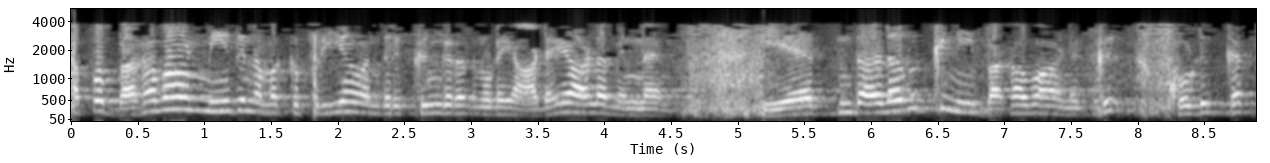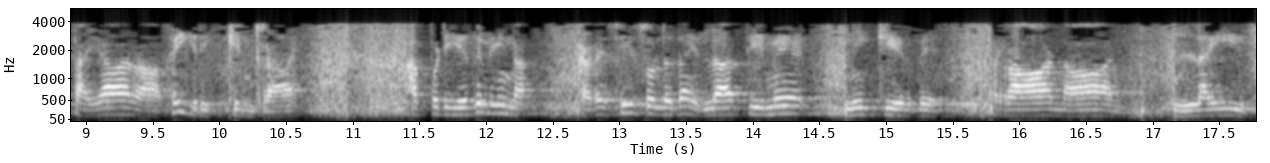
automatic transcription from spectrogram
அப்போ பகவான் மீது நமக்கு பிரியம் வந்திருக்குங்கிறதனுடைய அடையாளம் என்ன? எந்த அளவுக்கு நீ பகவானுக்கு கொடுக்க தயாராக இருக்கின்றாய்? அப்படி எதுலனா கடைசி சொல்லுதான் எல்லாத்தையுமே நீக்கிடுது பிராணான் லைஃப்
